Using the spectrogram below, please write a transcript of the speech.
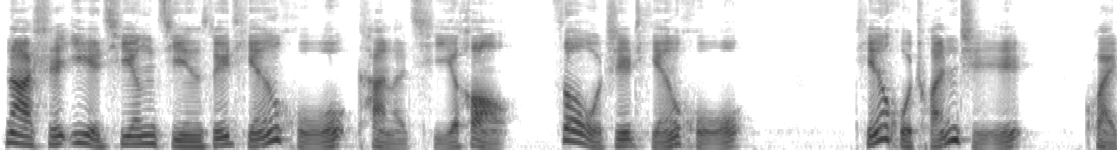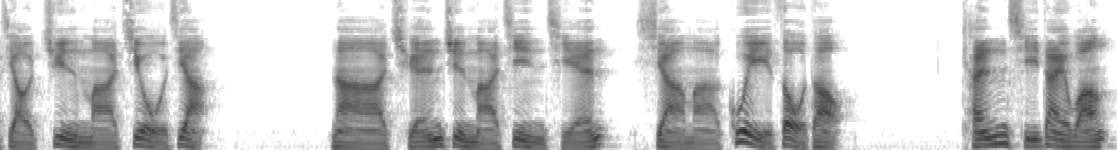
那时叶青紧随田虎看了旗号，奏知田虎。田虎传旨，快叫骏马就驾。那全骏马近前下马跪奏道：“臣启大王，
